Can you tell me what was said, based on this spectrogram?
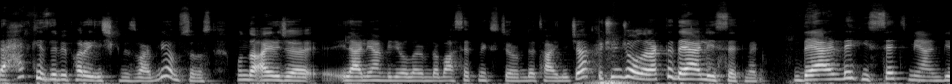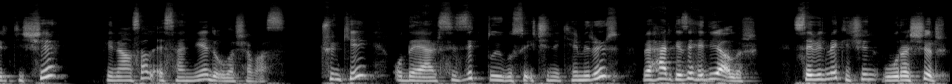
Ve herkesle bir para ilişkimiz var biliyor musunuz? Bunu da ayrıca ilerleyen videolarımda bahsetmek istiyorum detaylıca. Üçüncü olarak da değerli hissetmek. Değerli hissetmeyen bir kişi finansal esenliğe de ulaşamaz. Çünkü o değersizlik duygusu içini kemirir ve herkese hediye alır. Sevilmek için uğraşır.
